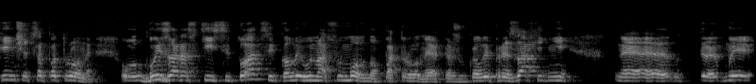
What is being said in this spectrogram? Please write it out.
кінчаться патрони. Ми зараз в тій ситуації, коли у нас умовно патрони, я кажу, коли при західній е, е, ми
